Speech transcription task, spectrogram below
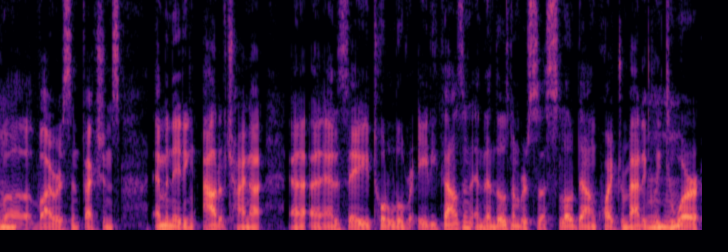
of uh, virus infections emanating out of China. Uh, and they totaled over 80,000. And then those numbers uh, slowed down quite dramatically mm-hmm. to where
